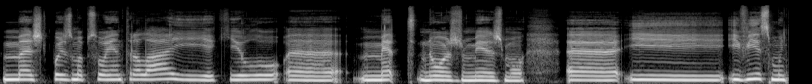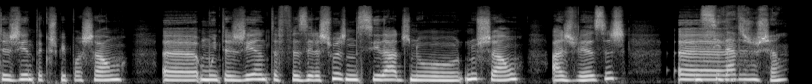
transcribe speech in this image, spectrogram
Mas depois uma pessoa entra lá e aquilo mete nojo mesmo. e, e via-se muita gente a cuspir para o chão. Muita gente a fazer as suas necessidades no, no chão, às vezes. necessidades no chão?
